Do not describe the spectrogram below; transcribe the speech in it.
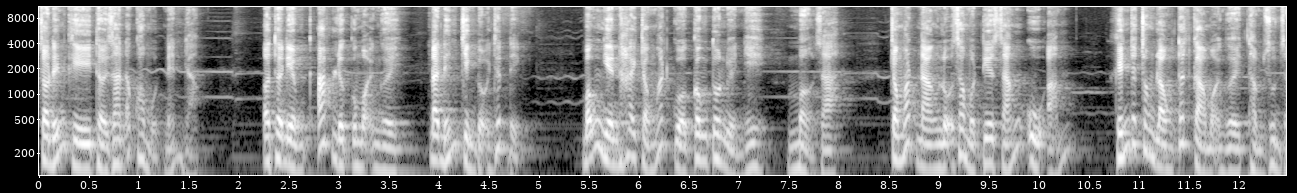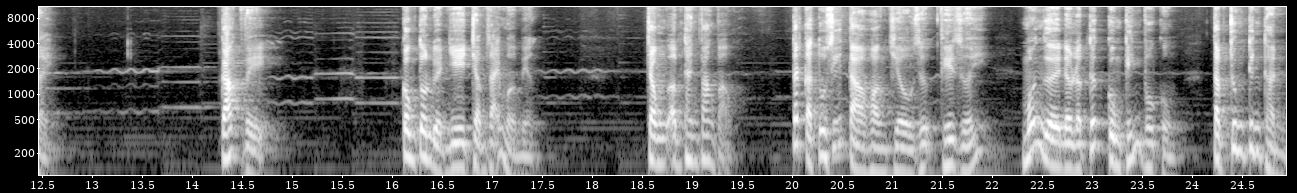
Cho đến khi thời gian đã qua một nén nhạc ở thời điểm áp lực của mọi người Đã đến trình độ nhất định, Bỗng nhiên hai tròng mắt của công tôn Uyển Nhi mở ra. Trong mắt nàng lộ ra một tia sáng u ám, Khiến cho trong lòng tất cả mọi người thầm run dày Các vị! Công tôn Uyển Nhi chậm rãi mở miệng. Trong âm thanh vang vọng, Tất cả tu sĩ Tào Hoàng Triều dự phía dưới, Mỗi người đều lập tức cung kính vô cùng, Tập trung tinh thần,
